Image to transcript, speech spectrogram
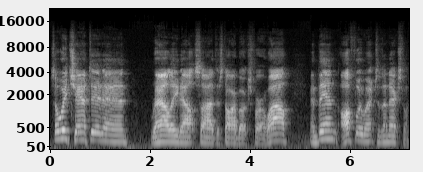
So we chanted and rallied outside the Starbucks for a while and then off we went to the next one.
